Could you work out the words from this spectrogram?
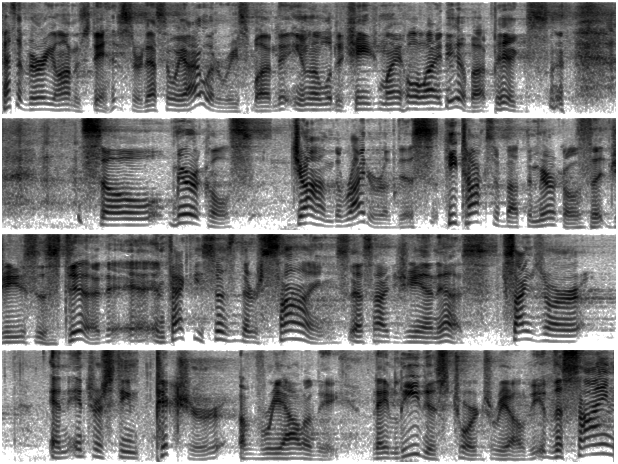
That's a very honest answer. That's the way I would have responded. You know, would have changed my whole idea about pigs. so, miracles. John, the writer of this, he talks about the miracles that Jesus did. In fact, he says they're signs, S I G N S. Signs are an interesting picture of reality. They lead us towards reality. The sign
